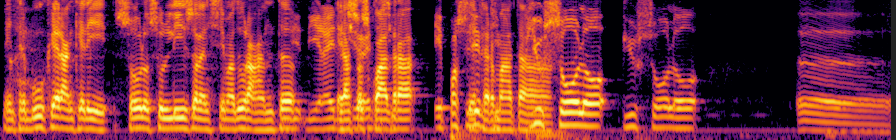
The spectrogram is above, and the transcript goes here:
Mentre Booker anche lì, solo sull'isola insieme a Durant, Di- direi e la sua squadra e posso si è fermata... più solo più solo eh,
